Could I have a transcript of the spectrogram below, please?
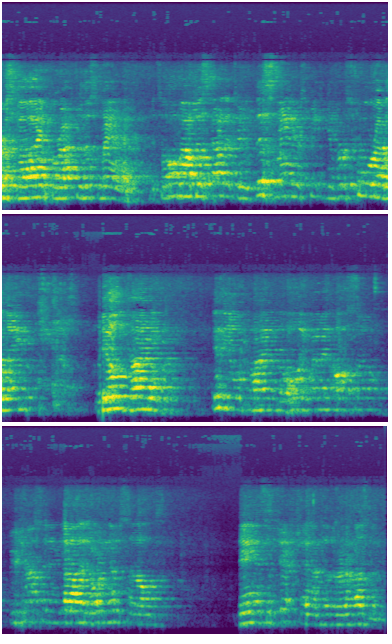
Verse 5, for after this manner, it's all about this attitude. This manner, speaking in verse 4, I believe. The old time, in the old time, the holy women also, who trusted in God, adorned themselves, being in subjection unto their husbands.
